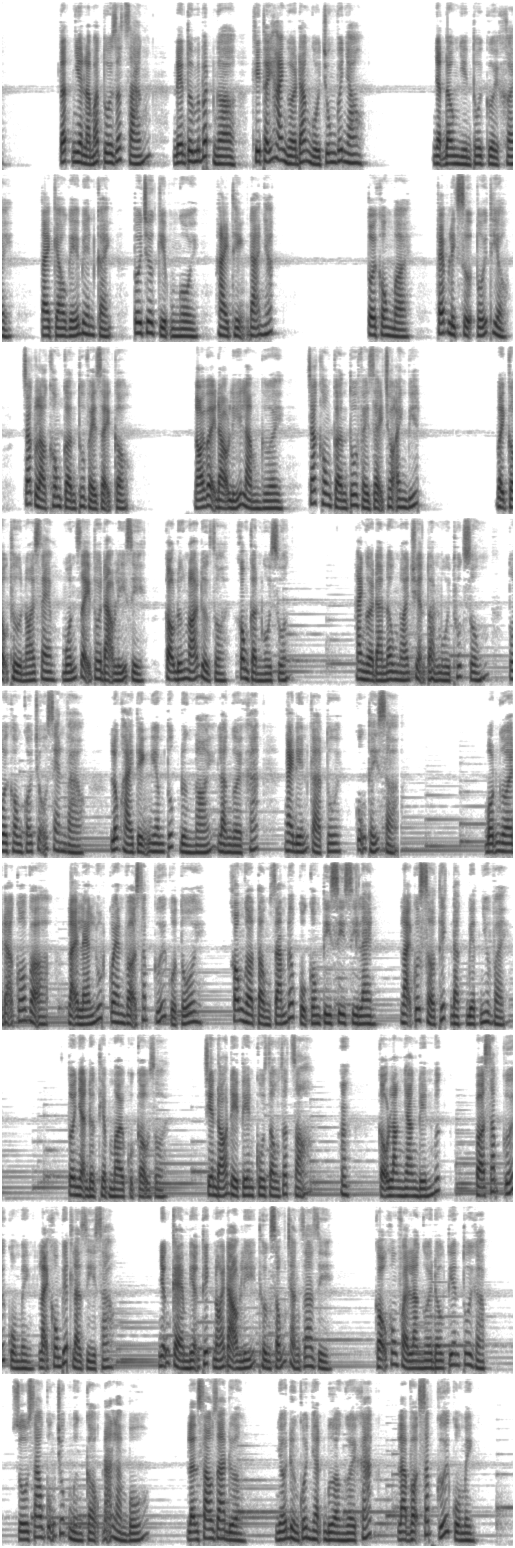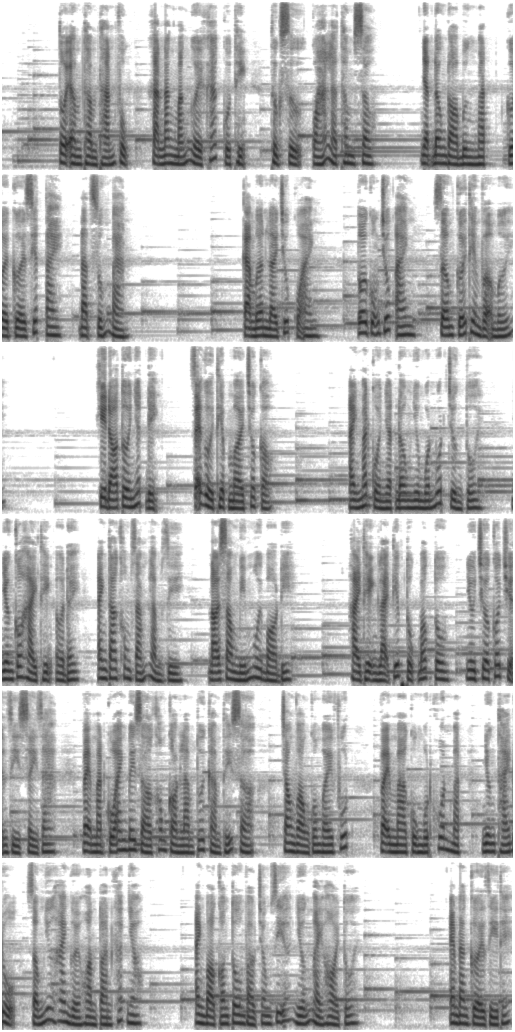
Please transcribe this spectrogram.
Tất nhiên là mắt tôi rất sáng nên tôi mới bất ngờ khi thấy hai người đang ngồi chung với nhau. Nhật Đông nhìn tôi cười khẩy tay kéo ghế bên cạnh tôi chưa kịp ngồi Hải Thịnh đã nhắc. Tôi không mời, phép lịch sự tối thiểu, chắc là không cần tôi phải dạy cậu. Nói vậy đạo lý làm người, chắc không cần tôi phải dạy cho anh biết. Vậy cậu thử nói xem, muốn dạy tôi đạo lý gì? Cậu đứng nói được rồi, không cần ngồi xuống. Hai người đàn ông nói chuyện toàn mùi thuốc súng, tôi không có chỗ xen vào. Lúc Hải Tịnh nghiêm túc đừng nói là người khác, ngay đến cả tôi cũng thấy sợ. Một người đã có vợ, lại lén lút quen vợ sắp cưới của tôi. Không ngờ tổng giám đốc của công ty CC Land lại có sở thích đặc biệt như vậy. Tôi nhận được thiệp mời của cậu rồi. Trên đó để tên cô dâu rất rõ. cậu lăng nhăng đến mức vợ sắp cưới của mình lại không biết là gì sao. Những kẻ miệng thích nói đạo lý thường sống chẳng ra gì. Cậu không phải là người đầu tiên tôi gặp. Dù sao cũng chúc mừng cậu đã làm bố. Lần sau ra đường, nhớ đừng có nhận bừa người khác là vợ sắp cưới của mình. Tôi âm thầm thán phục khả năng mắng người khác của Thịnh thực sự quá là thâm sâu. Nhật Đông đỏ bừng mặt, cười cười siết tay, đặt xuống bàn. Cảm ơn lời chúc của anh. Tôi cũng chúc anh sớm cưới thêm vợ mới. Khi đó tôi nhất định sẽ gửi thiệp mời cho cậu. Ánh mắt của Nhật Đông như muốn nuốt chừng tôi. Nhưng có Hải Thịnh ở đây, anh ta không dám làm gì. Nói xong mím môi bò đi. Hải Thịnh lại tiếp tục bóc tôm như chưa có chuyện gì xảy ra. Vẻ mặt của anh bây giờ không còn làm tôi cảm thấy sợ. Trong vòng có mấy phút, vậy mà cùng một khuôn mặt nhưng thái độ giống như hai người hoàn toàn khác nhau. Anh bỏ con tôm vào trong dĩa nhướng mày hỏi tôi. Em đang cười gì thế?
